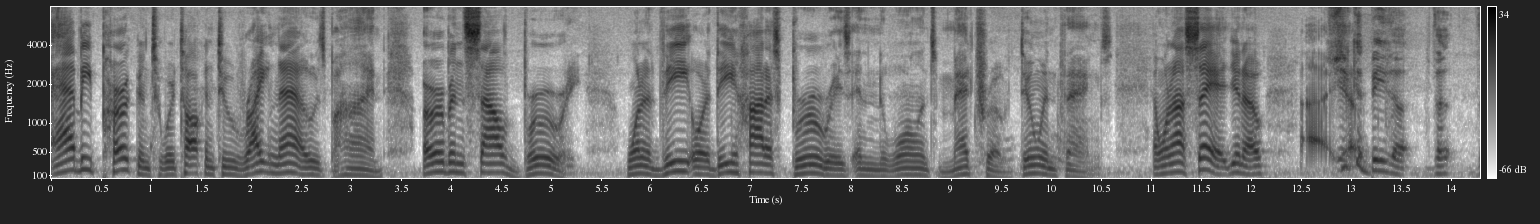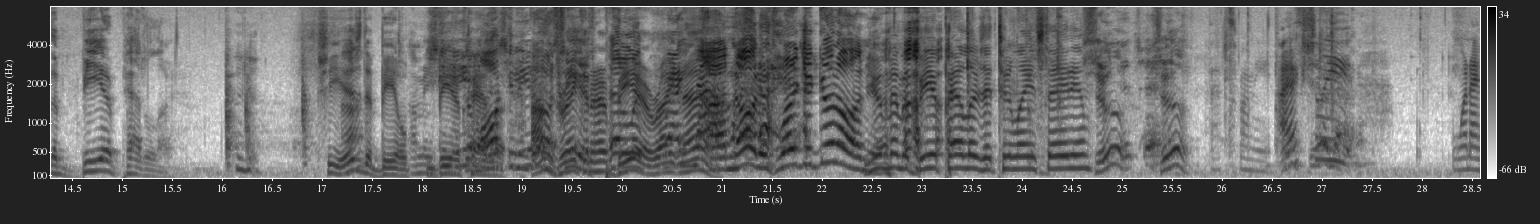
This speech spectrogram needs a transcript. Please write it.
Abby Perkins, who we're talking to right now, who's behind Urban South Brewery, one of the or the hottest breweries in New Orleans metro, doing things. And when I say it, you know, uh, She could be the, the, the beer peddler. she is the beer, I mean, beer peddler. I'm drinking her beer right, right now. I know, it's working good on you. You remember beer peddlers at Tulane Stadium? Sure, sure. That's funny. I actually, when I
